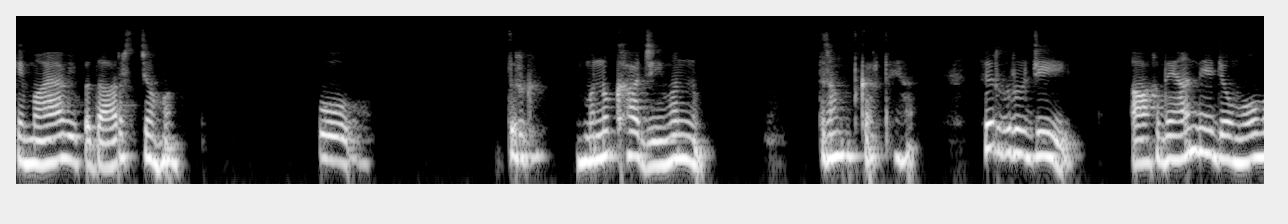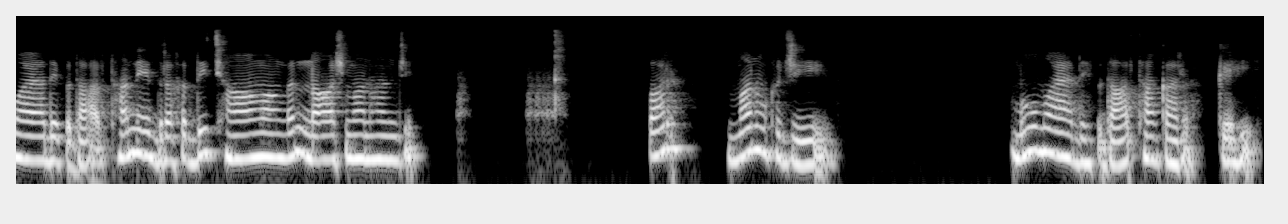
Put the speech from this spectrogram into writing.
ਕਿ ਮਾਇਆਵੀ ਪਦਾਰਥ ਜੋ ਹਨ। ਉਹ ਦੁਰਗ ਮਨੁੱਖਾ ਜੀਵਨ ਨੂੰ ਤਰੰਤ ਕਰਦੇ ਹਨ। ਫਿਰ ਗੁਰੂ ਜੀ ਆਖਦੇ ਹਨ ਇਹ ਜੋ ਮੋਹ ਮਾਇਆ ਦੇ ਪਦਾਰਥ ਹਨ, ਇਹ ਦਰਖਤ ਦੀ ਛਾਂ ਵਾਂਗ ਨਾਸ਼ਮਨ ਹਨ ਜੀ। ਪਰ ਮਨੁੱਖ ਜੀ ਮੋਹ ਮਾਇਆ ਦੇ ਪਦਾਰਥਾਂ ਕਰਕੇ ਹੀ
